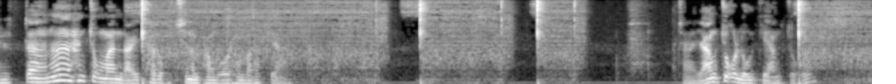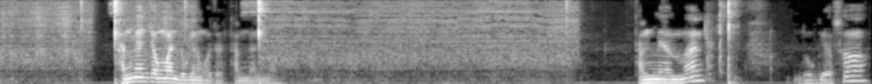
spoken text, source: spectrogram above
일단은 한쪽만 나이타로 붙이는 방법을 한번 할게요. 자, 양쪽을 놓을게요. 양쪽을. 단면적만 녹이는 거죠. 단면만. 단면만 녹여서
